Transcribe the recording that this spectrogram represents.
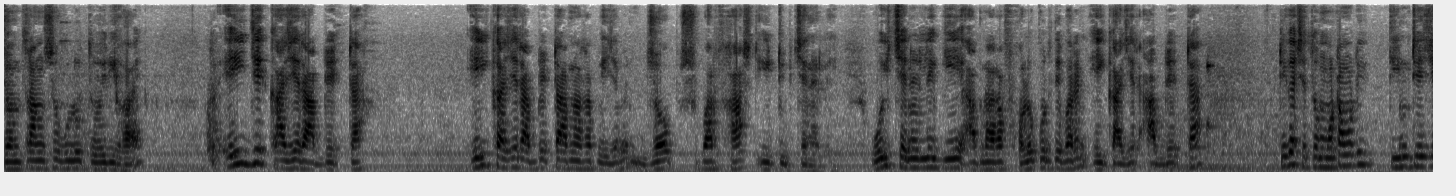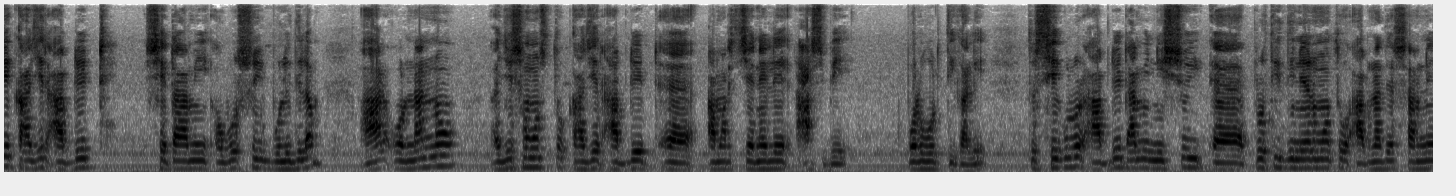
যন্ত্রাংশগুলো তৈরি হয়। তো এই যে কাজের আপডেটটা এই কাজের আপডেটটা আপনারা পেয়ে যাবেন জব সুপার ফাস্ট ইউটিউব চ্যানেলে ওই চ্যানেলে গিয়ে আপনারা ফলো করতে পারেন এই কাজের আপডেটটা ঠিক আছে? তো মোটামুটি তিনটে যে কাজের আপডেট সেটা আমি অবশ্যই বলে দিলাম। আর অন্যান্য যে সমস্ত কাজের আপডেট আমার চ্যানেলে আসবে পরবর্তীকালে, তো সেগুলোর আপডেট আমি নিশ্চয়ই প্রতিদিনের মতো আপনাদের সামনে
